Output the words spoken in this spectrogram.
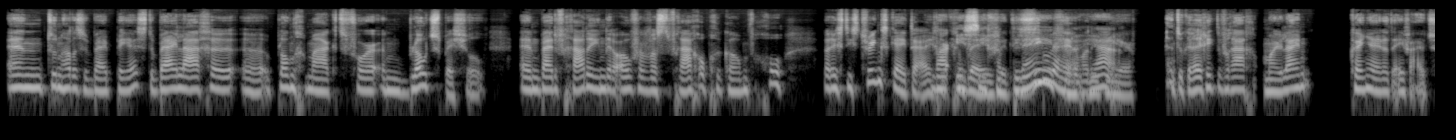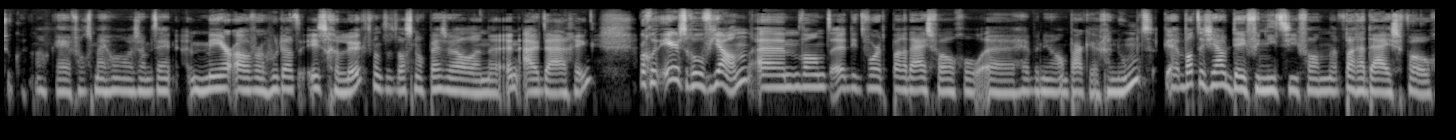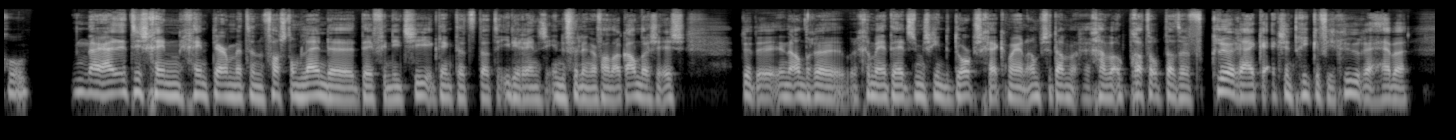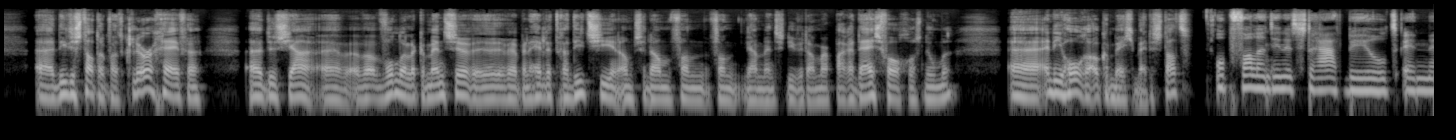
En toen hadden ze bij PS de bijlage eh, een plan gemaakt voor een blootspecial. En bij de vergadering daarover was de vraag opgekomen van... Goh, waar is die stringskater eigenlijk Waar is die gebleven? Die zien we gebleven? helemaal Ja. niet meer. En toen kreeg ik de vraag, Marjolein, kan jij dat even uitzoeken? Oké, volgens mij horen we zo meteen meer over hoe dat is gelukt, want het was nog best wel een, eh, een uitdaging. Maar goed, eerst Rolf Jan, ehm, want eh, dit woord paradijsvogel eh, hebben we nu al een paar keer genoemd. Wat is jouw definitie van paradijsvogel? Nou ja, het is geen, geen term met een vastomlijnde definitie. Ik denk dat, dat iedereen's invulling ervan ook anders is. De, de- in andere gemeenten heet ze misschien de dorpsgek. Maar in Amsterdam gaan we ook praten op dat we kleurrijke, excentrieke figuren hebben. Eh, die de stad ook wat kleur geven. Eh, dus ja, eh, wonderlijke mensen. We, we hebben een hele traditie in Amsterdam van, van ja, mensen die we dan maar paradijsvogels noemen. En die horen ook een beetje bij de stad. opvallend in het straatbeeld. En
